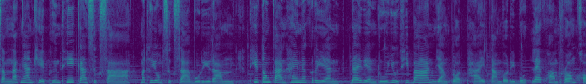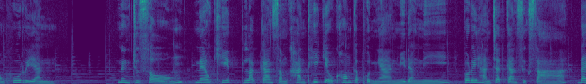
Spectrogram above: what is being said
สำนักงานเขตพื้นที่การศึกษา มัธยมศึกษาบุรีรัมย์ที่ต้องการให้นักเรียนได้เรียนรู้อยู่ที่บ้านอย่างปลอดภัยตามบริบทและความพร้อมของผู้เรียน 1.2 แนวคิดหลักการสำคัญที่เกี่ยวข้องกับผลงานมีดังนี้ บริหารจัดการศึกษา ได้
